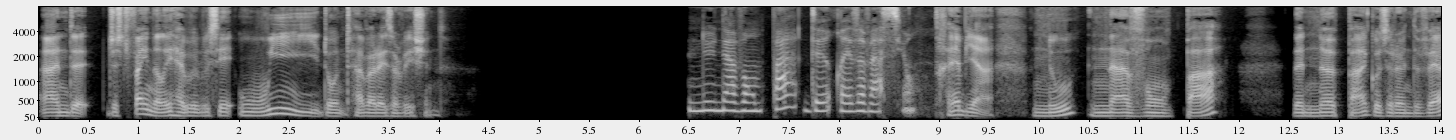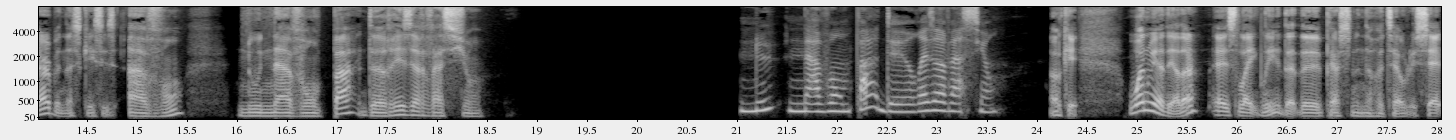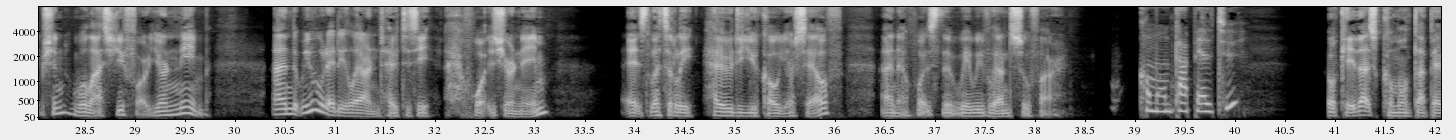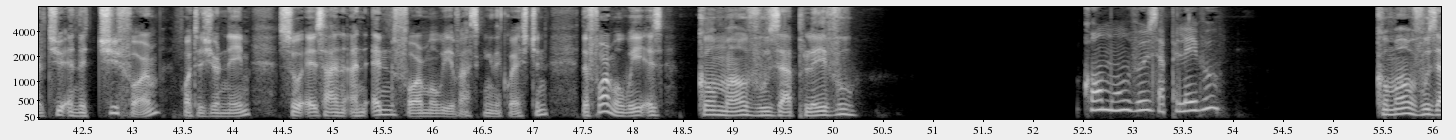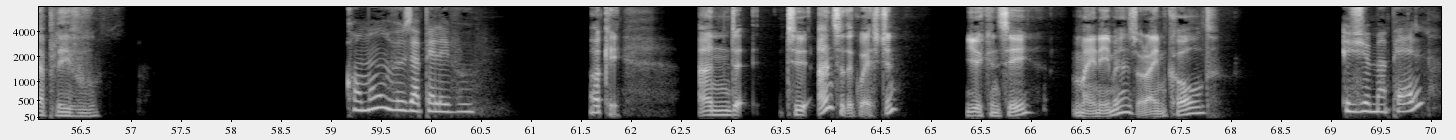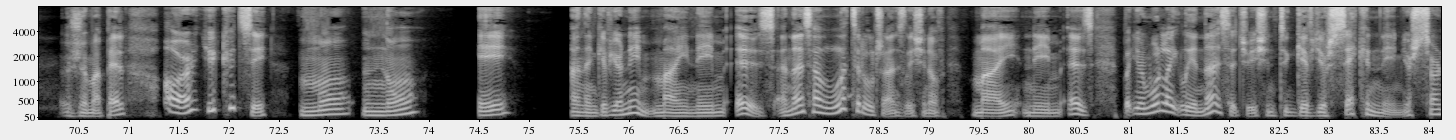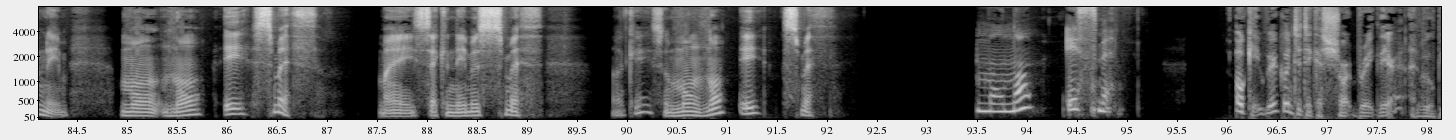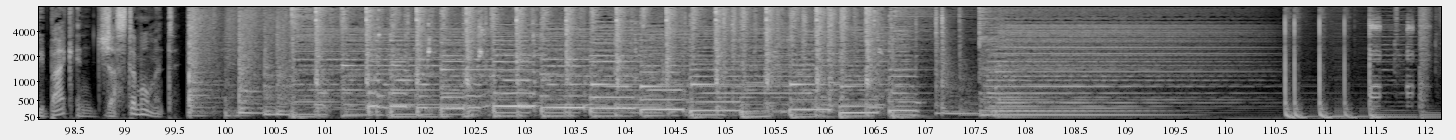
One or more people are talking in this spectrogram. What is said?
And uh, just finally, how would we say we don't have a reservation? Nous n'avons pas de réservation. Très bien. Nous n'avons pas. The ne pas goes around the verb. In this case, is avons. Nous n'avons pas de réservation. Nous n'avons pas de réservation. Okay. One way or the other, it's likely that the person in the hotel reception will ask you for your name. And we've already learned how to say, What is your name? It's literally, How do you call yourself? And uh, what's the way we've learned so far? Comment t'appelles-tu? Okay, that's comment t'appelles-tu in the tu form. What is your name? So it's an, an informal way of asking the question. The formal way is comment vous appelez-vous? Comment vous appelez-vous Comment vous appelez-vous? Comment vous appelez-vous Okay. And to answer the question, you can say, My name is, or I'm called, Je m'appelle. Je m'appelle, or you could say, Mon nom est, and then give your name. My name is. And that's a literal translation of my name is. But you're more likely in that situation to give your second name, your surname. Mon nom est Smith. My second name is Smith. Okay, so mon nom est Smith. Mon nom est Smith. Okay, we're going to take a short break there and we'll be back in just a moment.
